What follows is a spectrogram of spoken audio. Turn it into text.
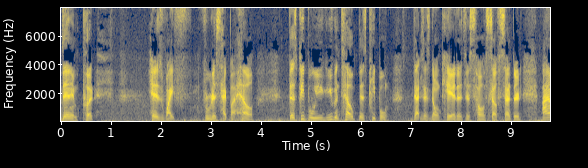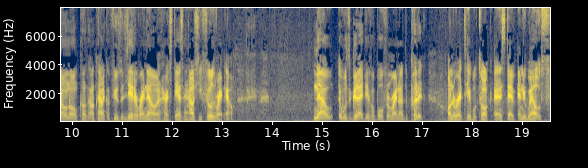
didn't put his wife through this type of hell. There's people you, you can tell there's people that just don't care. That's just so self-centered. I don't know. I'm, I'm kind of confused with Jada right now and her stance and how she feels right now. Now, it was a good idea for both of them right now to put it on the Red Table Talk instead of anywhere else.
